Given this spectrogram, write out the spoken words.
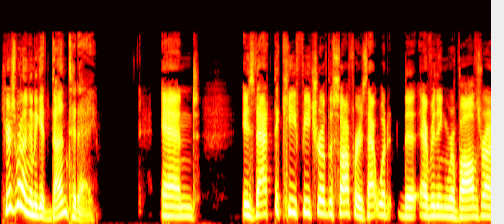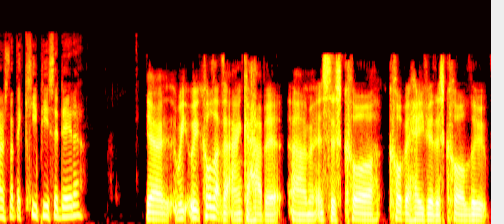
here's what I'm going to get done today? And is that the key feature of the software? Is that what the, everything revolves around? Is that the key piece of data? Yeah, we, we call that the anchor habit. Um, it's this core core behavior, this core loop,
